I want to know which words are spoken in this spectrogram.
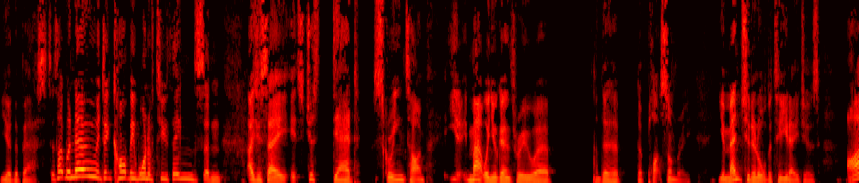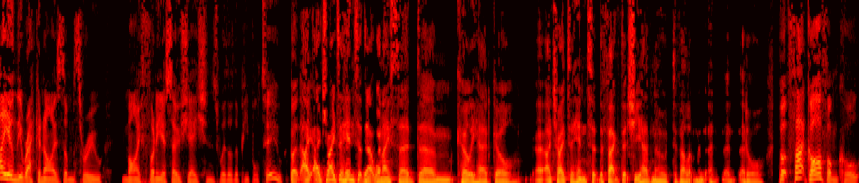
you're the best. It's like, well, no, it, it can't be one of two things. And as you say, it's just dead screen time. You, Matt, when you're going through uh, the the plot summary, you're mentioning all the teenagers. I only recognize them through my funny associations with other people too. But I, I tried to hint at that when I said um, curly haired girl. Uh, I tried to hint at the fact that she had no development at, at, at all. But Fat Garfunkel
